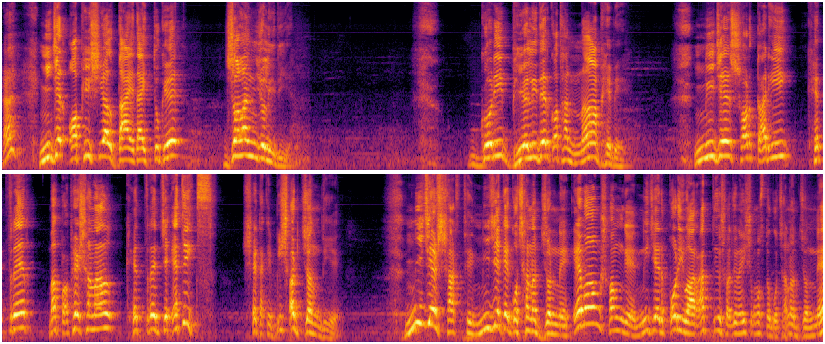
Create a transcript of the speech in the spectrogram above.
হ্যাঁ? নিজের অফিসিয়াল দায় দায়িত্বকে জলাঞ্জলি দিয়ে। গরিব ভিয়েলিদের কথা না ভেবে নিজের সরকারি ক্ষেত্রের বা প্রফেশনাল ক্ষেত্রের যে এথিক্স সেটাকে বিসর্জন দিয়ে নিজের স্বার্থে নিজেকে গোছানোর জন্যে এবং সঙ্গে নিজের পরিবার, আত্মীয় স্বজন, এই সমস্ত গোছানোর জন্যে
